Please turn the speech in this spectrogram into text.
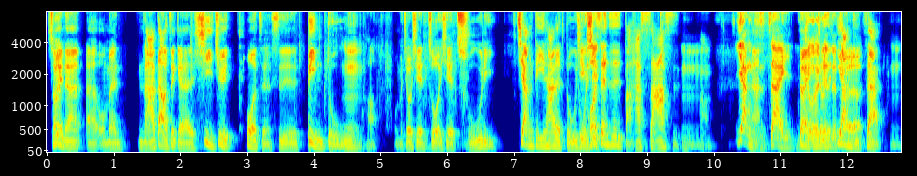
所以呢，呃，我们拿到这个细菌或者是病毒，嗯好，我们就先做一些处理，降低它的毒性，毒性或甚至把它杀死。嗯好，样子在，你对，就会就是样认得得了。子在。嗯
